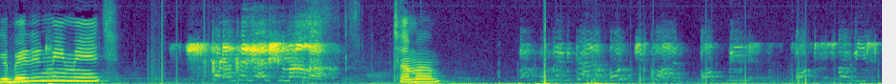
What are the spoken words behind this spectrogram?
Geberir miyim hiç? Kanka gel şunu al. Tamam. Bak burada bir tane botçuk var. Bot bir. Bot usta bir.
